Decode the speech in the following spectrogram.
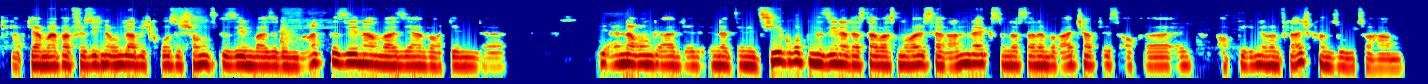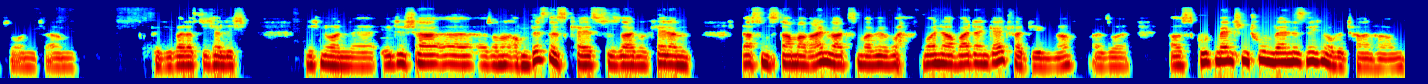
ich glaube, die haben einfach für sich eine unglaublich große Chance gesehen, weil sie den Markt gesehen haben, weil sie einfach den, äh, die Änderung äh, in, in, den Zielgruppen gesehen hat, dass da was Neues heranwächst und dass da eine Bereitschaft ist, auch, äh, auch geringeren Fleischkonsum zu haben. So, und ähm, für die war das sicherlich nicht nur ein äh, ethischer, äh, sondern auch ein Business Case zu sagen, okay, dann lass uns da mal reinwachsen, weil wir wollen ja auch weiterhin Geld verdienen. Ne? Also aus Gutmenschentum werden es nicht nur getan haben.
